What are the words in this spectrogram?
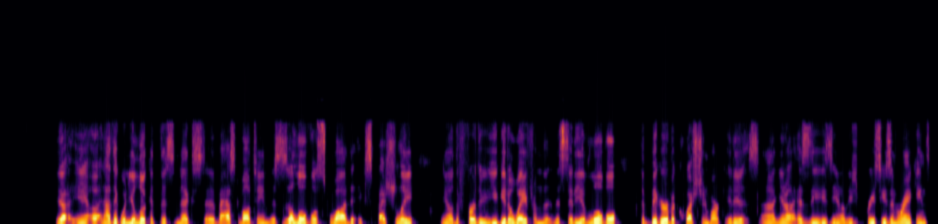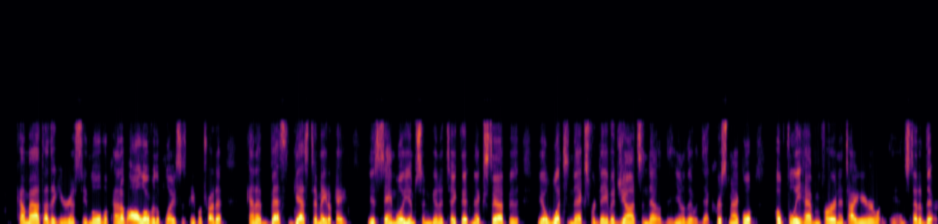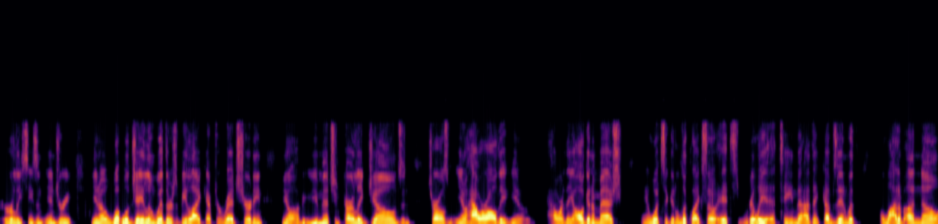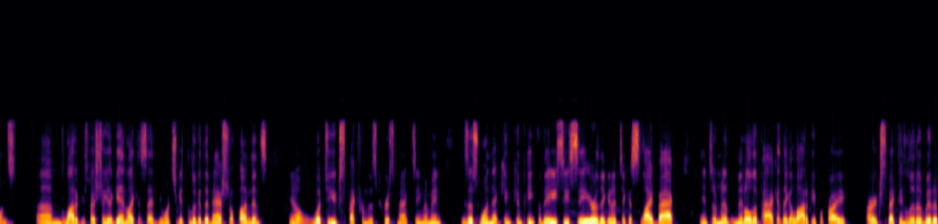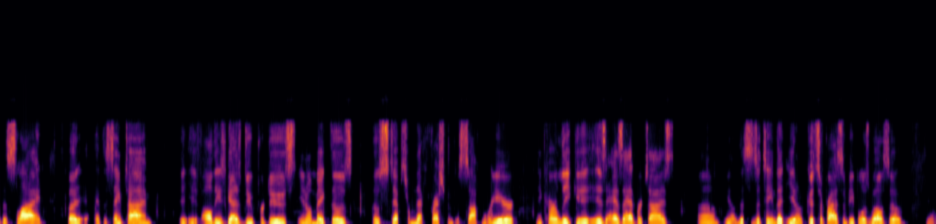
Yeah, you know, and I think when you look at this next uh, basketball team, this is a Louisville squad that, especially, you know, the further you get away from the, the city of Louisville, the bigger of a question mark it is. Uh, you know, as these, you know, these preseason rankings come out, I think you're going to see Louisville kind of all over the place as people try to kind of best guesstimate. Okay, is Sam Williamson going to take that next step? Is, you know, what's next for David Johnson? That you know that, that Chris Mack will hopefully have him for an entire year instead of the early season injury. You know, what will Jae'Lyn Withers be like after redshirting? You know, you mentioned Carlik Jones and Charles. You know, how are all the you know how are they all going to mesh? And what's it going to look like? So it's really a team that I think comes in with a lot of unknowns um, a lot of, especially again, like I said, once you get to look at the national pundits, you know, what do you expect from this Chris Mack team? I mean, is this one that can compete for the ACC, or are they going to take a slide back into the middle of the pack? I think a lot of people probably are expecting a little bit of a slide, but at the same time, if all these guys do produce, you know, make those those steps from that freshman to sophomore year, and Carlik is as advertised, um, you know, this is a team that you know could surprise some people as well. So, you know,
